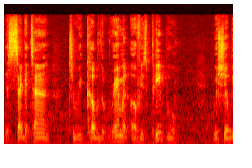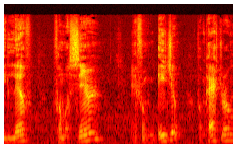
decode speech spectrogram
the second time to recover the remnant of his people, which shall be left from Assyria and from Egypt, from Pathros,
